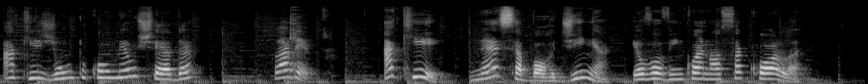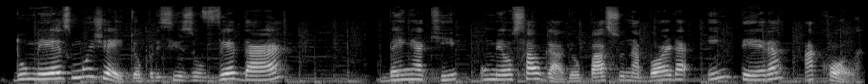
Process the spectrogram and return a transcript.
aqui junto com o meu cheddar lá dentro. Aqui, nessa bordinha, eu vou vir com a nossa cola. Do mesmo jeito, eu preciso vedar bem aqui o meu salgado. Eu passo na borda inteira a cola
